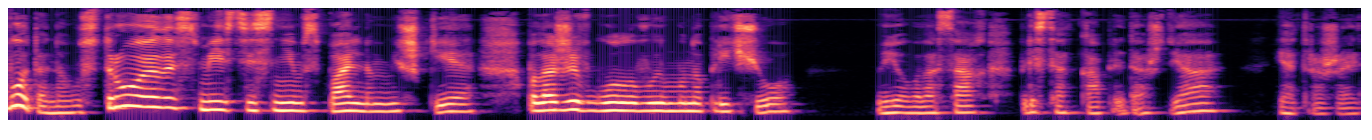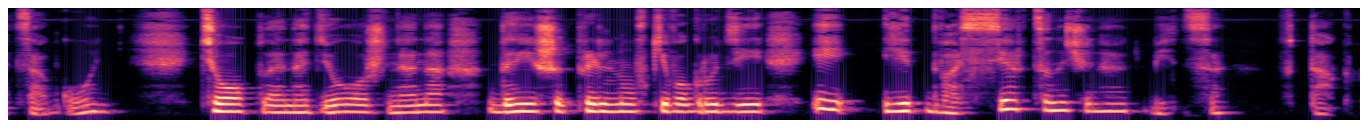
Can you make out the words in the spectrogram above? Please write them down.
вот она устроилась вместе с ним в спальном мешке, положив голову ему на плечо. В ее волосах блестят капли дождя и отражается огонь. Теплая, надежная, она дышит, прильнув к его груди, и едва сердце начинает биться в такт.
